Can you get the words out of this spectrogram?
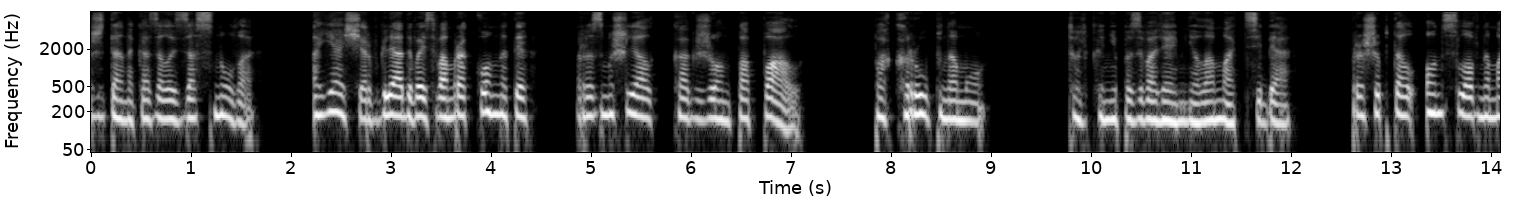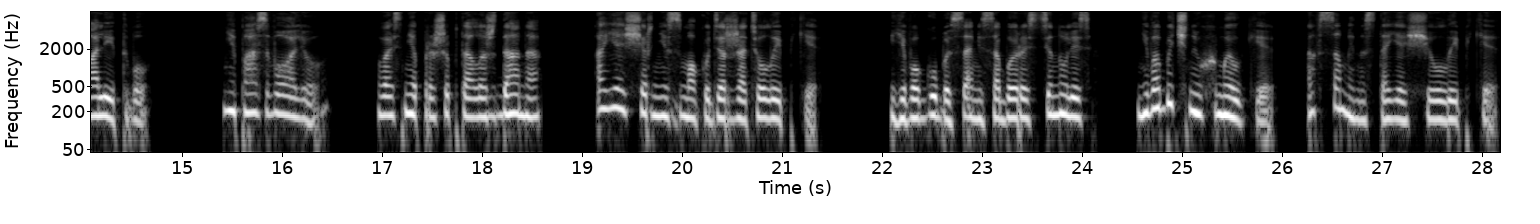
Ждана, казалось, заснула, а ящер, вглядываясь во мрак комнаты, размышлял, как же он попал. По-крупному. «Только не позволяй мне ломать тебя», — прошептал он словно молитву. «Не позволю», — во сне прошептала Ждана, а ящер не смог удержать улыбки. Его губы сами собой растянулись не в обычной ухмылке, а в самой настоящей улыбке.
